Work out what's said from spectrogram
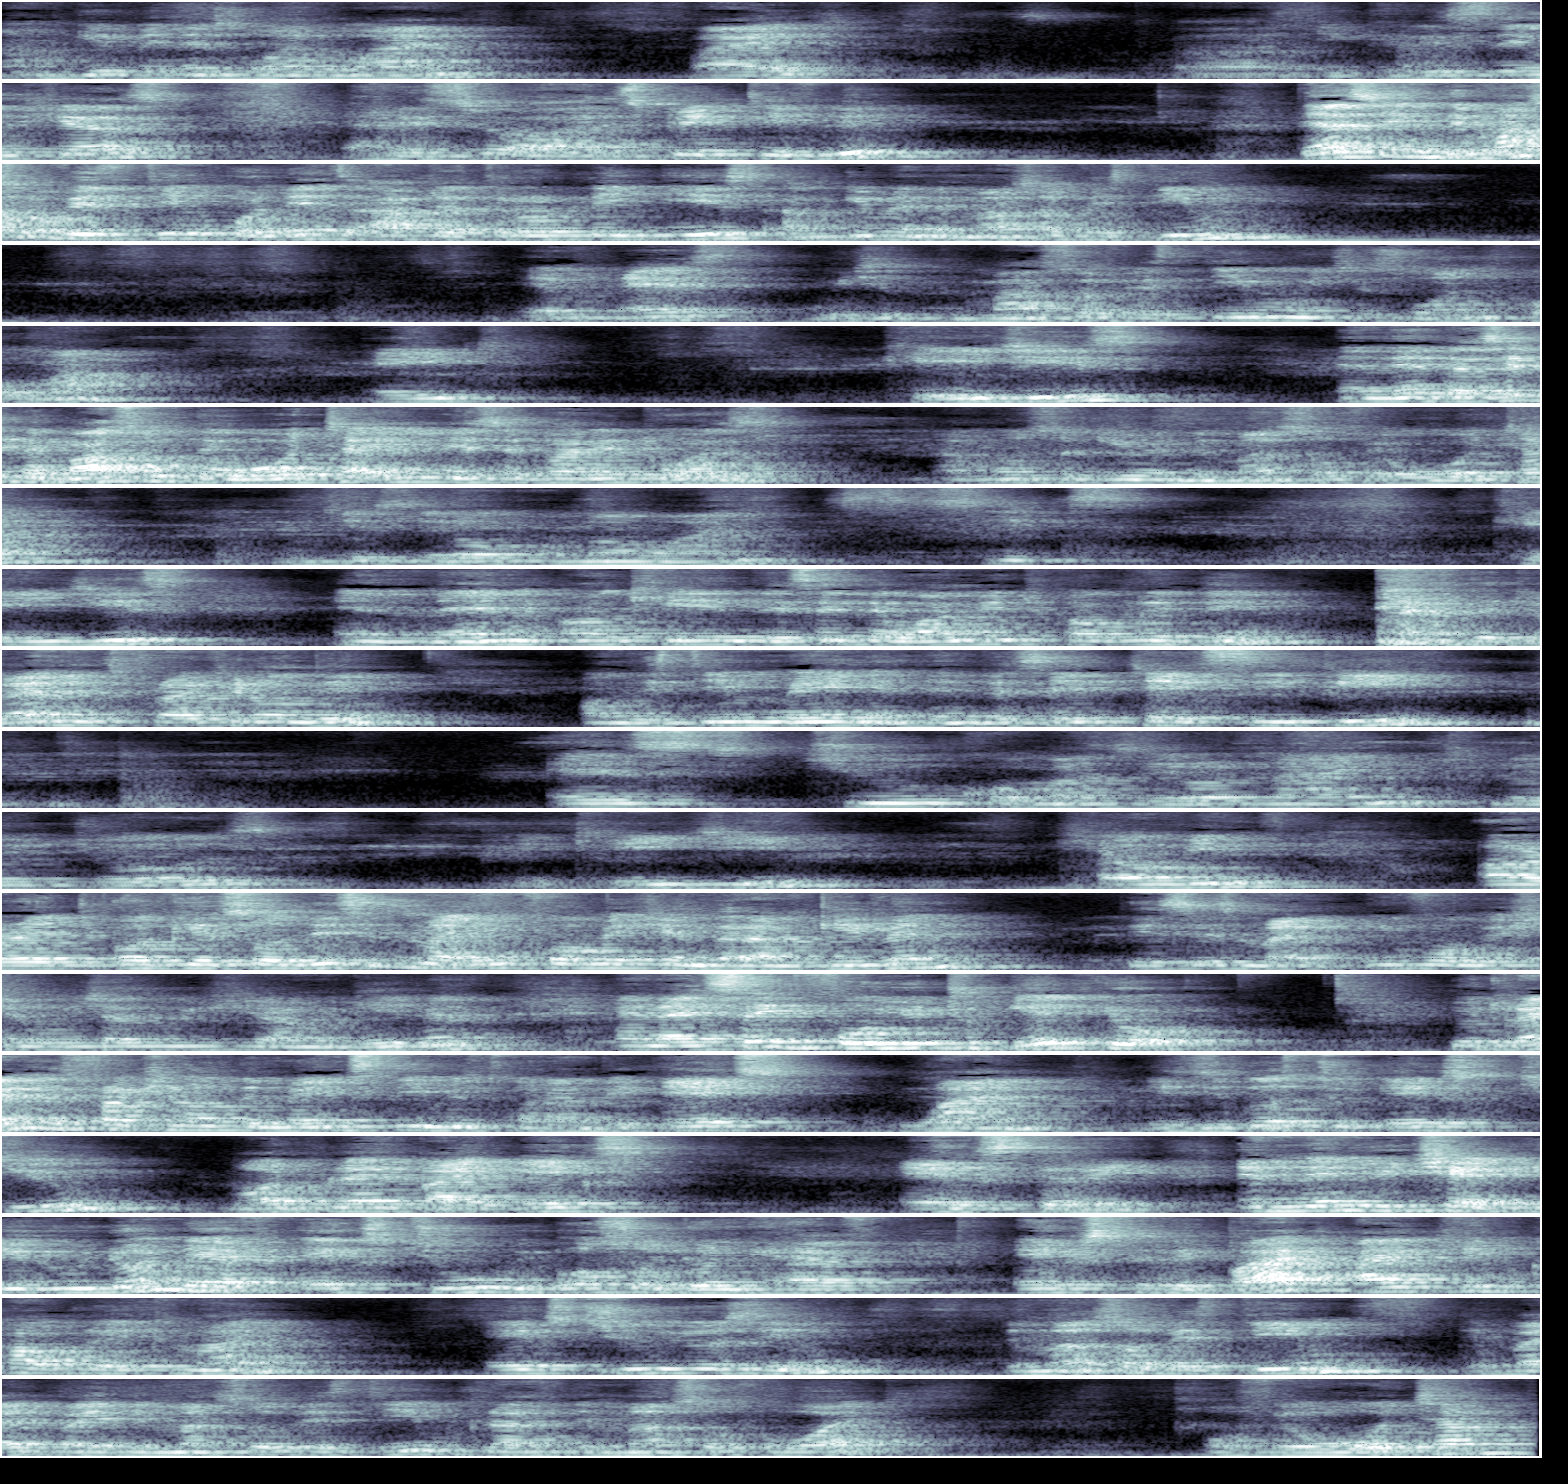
I'm given as 1, 1, 5, uh, degrees Celsius uh, respectively. That's saying the mass of a steam condensed after throttling is, I'm given the mass of a steam, ms, which is the mass of a steam, which is 1,8 kgs. And then that's said the mass of the water in a separate was, I'm also given the mass of a water, which is 0,16 kgs. And then, okay, they said they want me to calculate the, the dryness fraction on the, on the steam main, and then they said take Cp as 2,09 kilojoules per kg Kelvin. Alright, okay, so this is my information that I'm given. This is my information which, I'm given. And I said for you to get your, your dryness fraction on the main steam is going to be x1 is equals to x2 multiplied by x x3 and then you check you, we don't have x2 we also don't have x3 but i can calculate my x2 using the mass of a steam divided by the mass of a steam plus the mass of what? Of a water.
